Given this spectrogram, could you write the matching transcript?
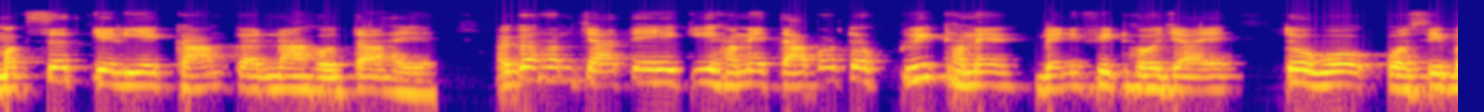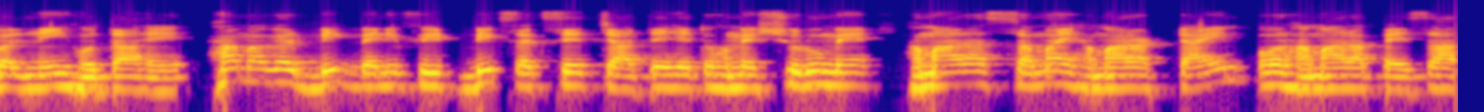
मकसद के लिए काम करना होता है। अगर हम चाहते हैं कि हमें ताबड़तोड़ क्विक हमें बेनिफिट हो जाए तो वो पॉसिबल नहीं होता है। हम अगर बिग बेनिफिट बिग सक्सेस चाहते हैं तो हमें शुरू में हमारा समय, हमारा टाइम और हमारा पैसा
